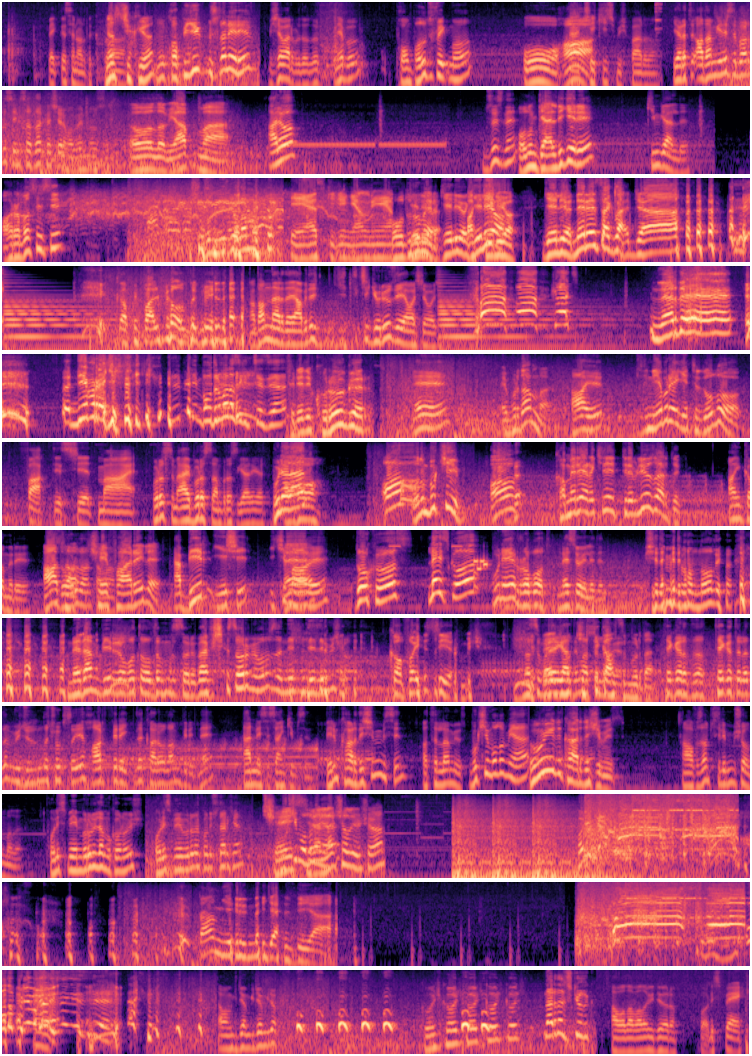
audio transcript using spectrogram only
Bekle sen orada. kıpırdama. Nasıl çıkıyor? Hı, kapıyı yıkmış lan herif. Bir şey var burada dur. Ne bu? Pompalı tüfek mi o? Oha. Ha, çekiçmiş pardon. Yaratı adam gelirse bu arada seni satar kaçarım haberin olsun. Oğlum yapma. Alo? Bu ses ne? Oğlum geldi geri. Kim geldi? Araba sesi. Oğlum ne diyor lan bu? Yes kicking. Bodrum Geliyor, geliyor, Bak, geliyor. geliyor. Geliyor. Nereye saklanacağım? Kapı palpi olduk birden. Adam nerede ya? Bir de gittikçe görüyoruz ya yavaş yavaş. Aa! Aa! Kaç! Nerede? Niye buraya girdik? Ne bileyim Bodrum'a nasıl gideceğiz ya? Freddy Krueger. Ee? E buradan mı? Hayır. Bizi niye buraya getirdi oğlum? Fuck this shit my. Burası mı? Ay burası lan burası gel gel. Bu ne lan? Aa, Aa! Oğlum bu kim? Aa, Be- kamerayı hareket ettirebiliyoruz artık. Hangi kamerayı? Aa doğru Sa- lan Şey tamam. fareyle. Ha bir yeşil, iki Ee? mavi, dokuz. Let's go. Bu ne? Robot. Ne söyledin? Bir şey demedim ama ne oluyor? Neden bir robot olduğumu soruyor. Ben bir şey sormuyorum oğlum. Ne delirmiş mi? Kafayı sıyırmış. Nasıl buraya Bence bu geldiğimi hatırlamıyorum. kalsın burada. Tek, tek hatırladım vücudunda çok sayı harf ve renkli kare olan biri. Ne? Her neyse sen kimsin? Benim kardeşim misin? Hatırlamıyorsun. Bu kim oğlum ya? Bu muydu kardeşimiz? Hafızam silinmiş olmalı. Polis memuruyla mı konuş? Polis memuruyla konuş derken? Şey Bu kim oğlum sirenler ya? çalıyor şu an. Polis Tam yerinde geldi ya. Oğlum kadar yüksek sesli? tamam gidiyorum gidiyorum gidiyorum. Koş koş koş koş koş. Nereden çıkıyorduk? Havalı havalı gidiyorum. Polis bey.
